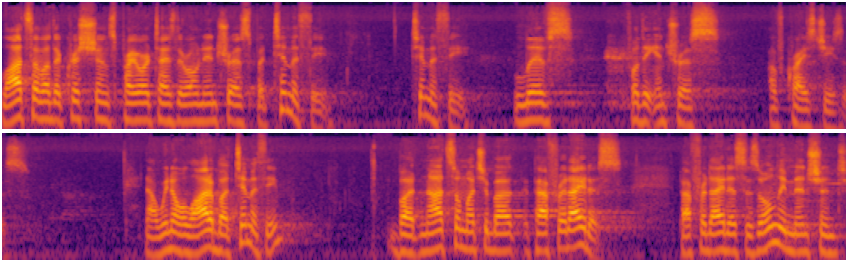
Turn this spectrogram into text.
Lots of other Christians prioritize their own interests, but Timothy, Timothy lives for the interests of Christ Jesus. Now, we know a lot about Timothy, but not so much about Epaphroditus. Epaphroditus is only mentioned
